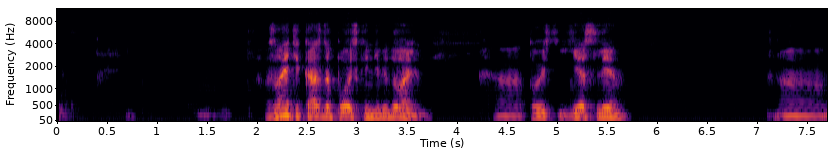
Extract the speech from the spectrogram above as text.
Вы знаете, каждый поиск индивидуален. А, то есть если а,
